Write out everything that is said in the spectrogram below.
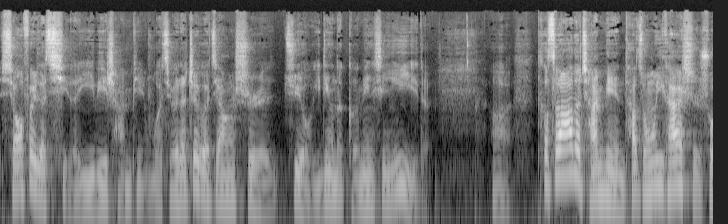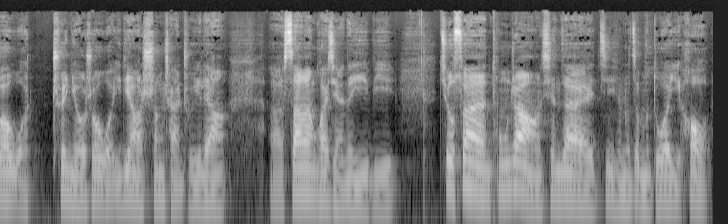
消费得起的 EV 产品，我觉得这个将是具有一定的革命性意义的。啊，特斯拉的产品，它从一开始说我吹牛，说我一定要生产出一辆，呃，三万块钱的 EV，就算通胀现在进行了这么多以后，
